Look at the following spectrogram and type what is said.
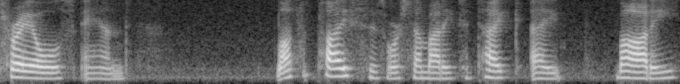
trails and lots of places where somebody could take a body.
